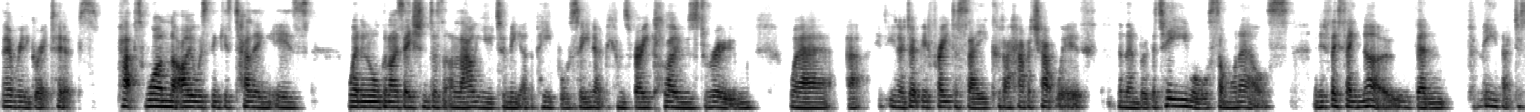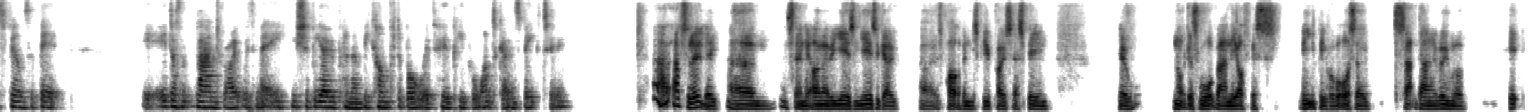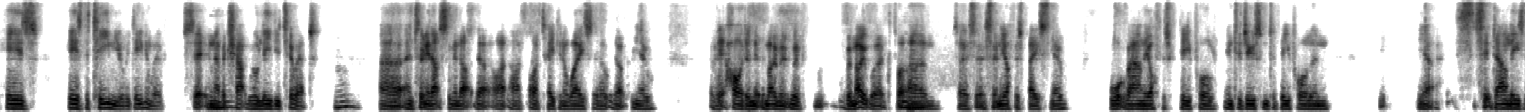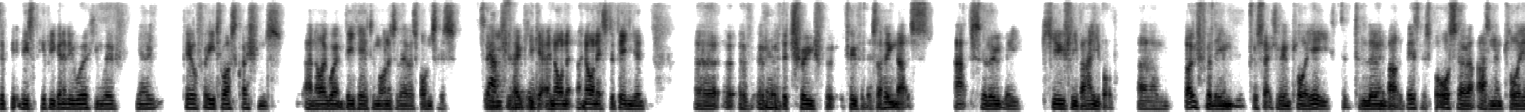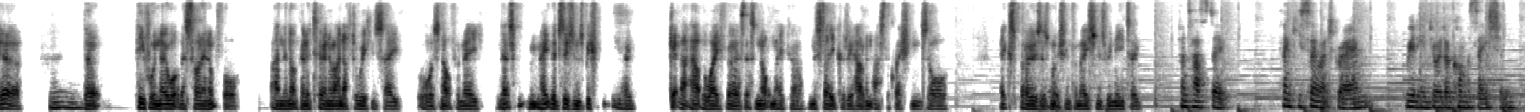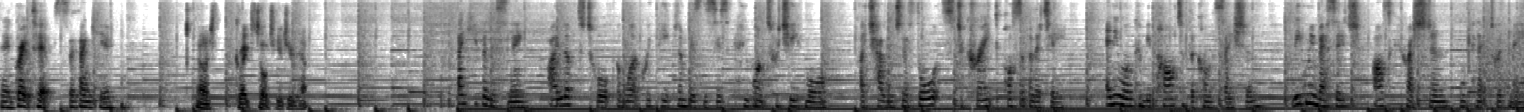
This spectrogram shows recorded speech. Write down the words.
They're really great tips. Perhaps one that I always think is telling is when an organization doesn't allow you to meet other people. So, you know, it becomes a very closed room where, uh, you know, don't be afraid to say, could I have a chat with a member of the team or someone else? And if they say no, then for me, that just feels a bit it doesn't land right with me. You should be open and be comfortable with who people want to go and speak to. Absolutely. Um, certainly, I remember years and years ago, uh, as part of an interview process, being, you know, not just walk around the office meeting people, but also sat down in a room of here's here's the team you'll be dealing with. Sit and mm. have a mm. chat. We'll leave you to it. Mm. Uh, and certainly, that's something that, that I, have I've taken away. So that, you know, a bit hardened at the moment with remote work, but mm. um, so, so certainly office based, you know, walk around the office with people, introduce them to people, and yeah, sit down. These are the, these are the people you're going to be working with. You know, feel free to ask questions, and I won't be here to monitor their responses. So Absolutely. you should hopefully get an, on, an honest opinion uh, of, of, yeah. of, the truth truth of this. I think that's absolutely hugely valuable, um, both for the prospective employee to, to, learn about the business, but also as an employer mm. that people know what they're signing up for and they're not going to turn around after a week and say, "Oh, it's not for me." Let's make the decisions. You know, get that out of the way first. Let's not make a mistake because we haven't asked the questions or exposed as much information as we need to. Fantastic. Thank you so much, Graham. Really enjoyed our conversation. Yeah, great tips. So thank you. Oh, it's great to talk to you, Julia. Thank you for listening. I love to talk and work with people and businesses who want to achieve more. I challenge their thoughts to create possibility. Anyone can be part of the conversation. Leave me a message, ask a question, and connect with me.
